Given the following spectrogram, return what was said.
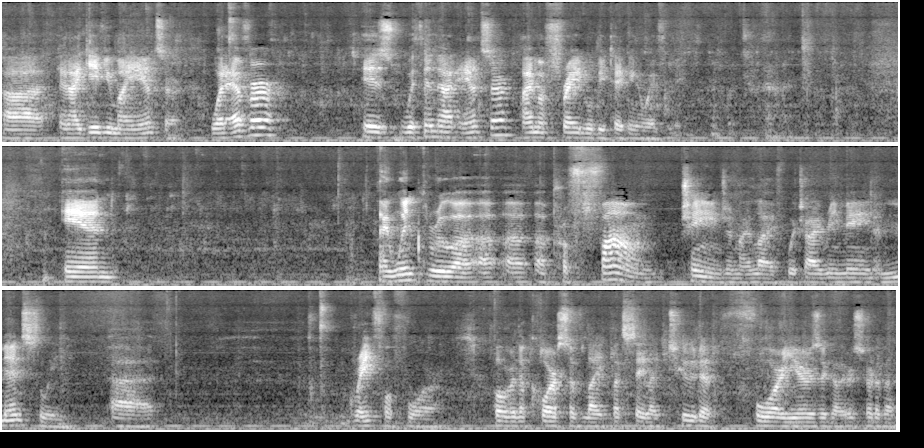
Uh, and I gave you my answer. Whatever is within that answer, I'm afraid will be taken away from me. And I went through a, a, a, profound change in my life, which I remain immensely uh, grateful for over the course of like, let's say, like two to four years ago. There's sort of a,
